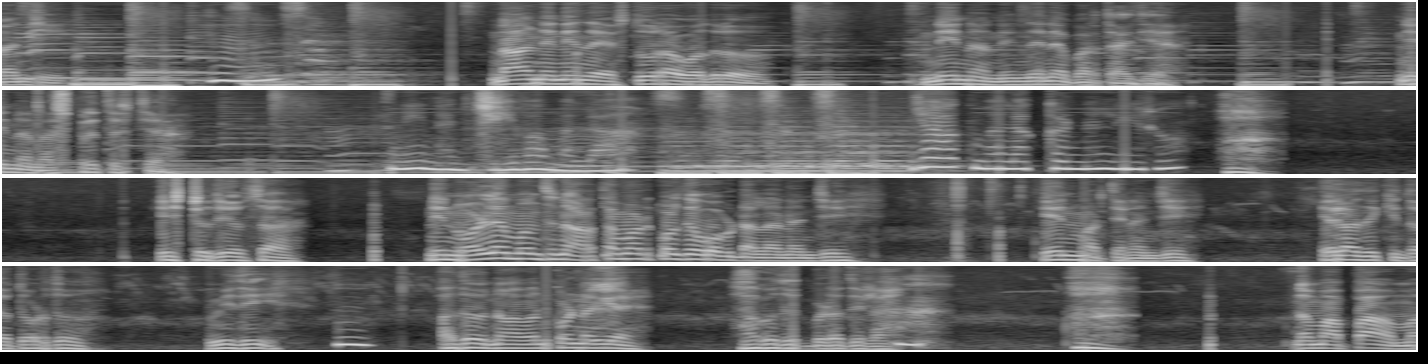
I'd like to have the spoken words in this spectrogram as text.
ನಂಜಿ ನಾನ್ ನಿನ್ನಿಂದ ಎಷ್ಟು ದೂರ ಹೋದ್ರು ನೀನ್ ನಿಂದೆನೆ ಬರ್ತಾ ಇದೀಯ? ನೀನ್ ನನ್ನ ಅಷ್ಟು ಪ್ರೀತಿಸ್ತೀಯ ನೀ ನನ್ ಜೀವ ಮಲ್ಲ. ಯಾಕೆ ಮಲ್ಲ ಕಣ್ಣಲ್ಲಿ ನೀರು? ಇಷ್ಟು ದಿವಸ ನೀನ್ ಒಳ್ಳೆ ಮನ್ಸನ್ನ ಅರ್ಥ ಮಾಡ್ಕೊಳ್ದೆ ಹೋಗ್ಬಿಟ್ಟಲ್ಲ ನಂಜಿ. ಏನ್ ಮಾಡ್ತೀಯ ನಂಜಿ? ಎಲ್ಲದಕ್ಕಿಂತ ದೊಡ್ಡದು ವಿಧಿ. ಅದು ನಾವ್ ಅನ್ಕೊಂಡಂಗೆ ಆಗೋದಕ್ ಬಿಡೋದಿಲ್ಲ. ನಮ್ಮ ಅಪ್ಪ ಅಮ್ಮ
